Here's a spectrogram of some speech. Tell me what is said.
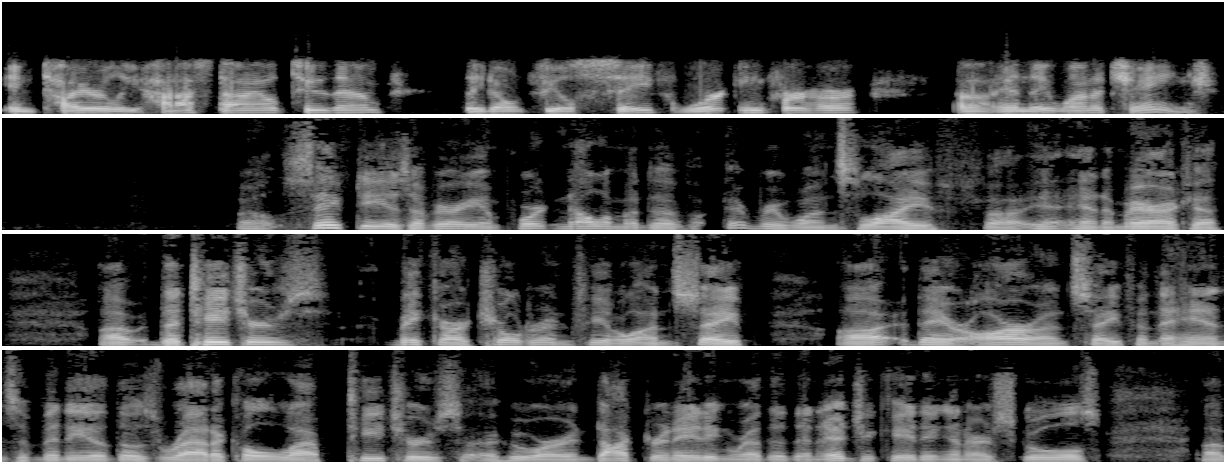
entirely hostile to them. They don't feel safe working for her, uh, and they want to change. Well, safety is a very important element of everyone's life uh, in, America. Uh, the teachers make our children feel unsafe uh, they are unsafe in the hands of many of those radical left teachers uh, who are indoctrinating rather than educating in our schools. Uh,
